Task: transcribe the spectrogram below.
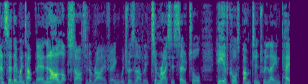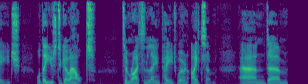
and so they went up there, and then our lot started arriving, which was lovely. Tim Rice is so tall. He, of course, bumped into Elaine Paige. Well, they used to go out. Tim Rice and Elaine Paige were an item, and um,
